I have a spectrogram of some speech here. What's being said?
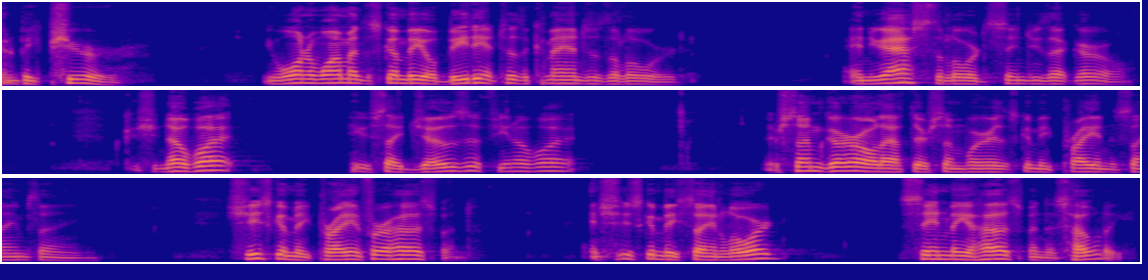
going to be pure, you want a woman that's going to be obedient to the commands of the Lord. And you ask the Lord to send you that girl. Because you know what? He would say, Joseph, you know what? There's some girl out there somewhere that's going to be praying the same thing. She's going to be praying for a husband. And she's going to be saying, Lord, send me a husband that's holy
